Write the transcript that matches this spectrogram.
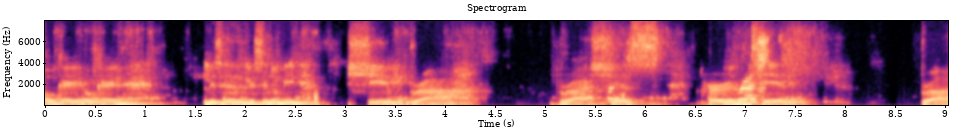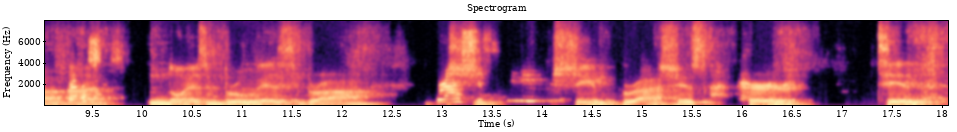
Okay, okay. Listen, listen to me. She bra brushes her Brush. teeth. Bra. Brush. Ajá. No es brew, es bra. Brushes. She brushes her teeth.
